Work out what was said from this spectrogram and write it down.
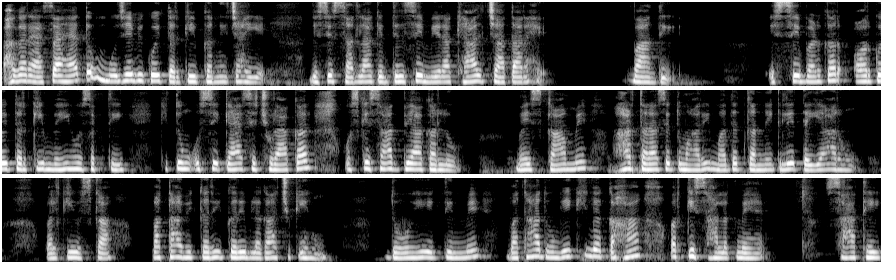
अगर ऐसा है तो मुझे भी कोई तरकीब करनी चाहिए, जिससे सरला के दिल से मेरा ख्याल चाहता रहे। बांदी, इससे बढ़कर और कोई तरकीब नहीं हो सकती कि तुम उससे कैसे छुड़ाकर उसके साथ ब्याह कर लो। मैं इस काम में हर तरह से तुम्हारी मदद करने के लिए तैयार हूँ, बल्कि उसका पता भी करीब करीब लगा चुकी हूँ। दो ही एक दिन में बता दूँगी कि वह कहाँ और किस हालत में है। साथ ही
